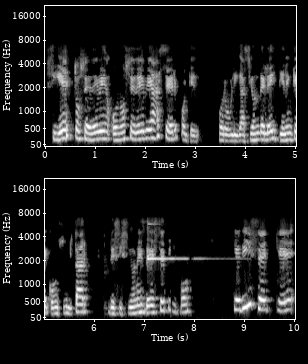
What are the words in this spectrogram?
si esto se debe o no se debe hacer, porque por obligación de ley tienen que consultar decisiones de ese tipo, que dice que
